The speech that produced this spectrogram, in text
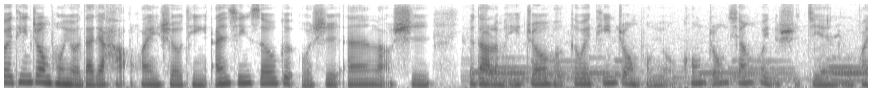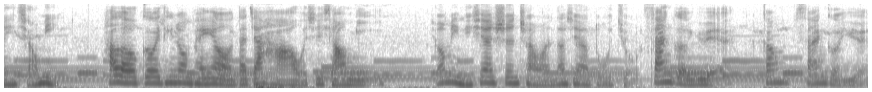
位听众朋友，大家好，欢迎收听安心 So Good，我是安安老师。又到了每一周和各位听众朋友空中相会的时间，我们欢迎小米。Hello，各位听众朋友，大家好，我是小米。小米，你现在生产完到现在多久了？三个月，刚三个月。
